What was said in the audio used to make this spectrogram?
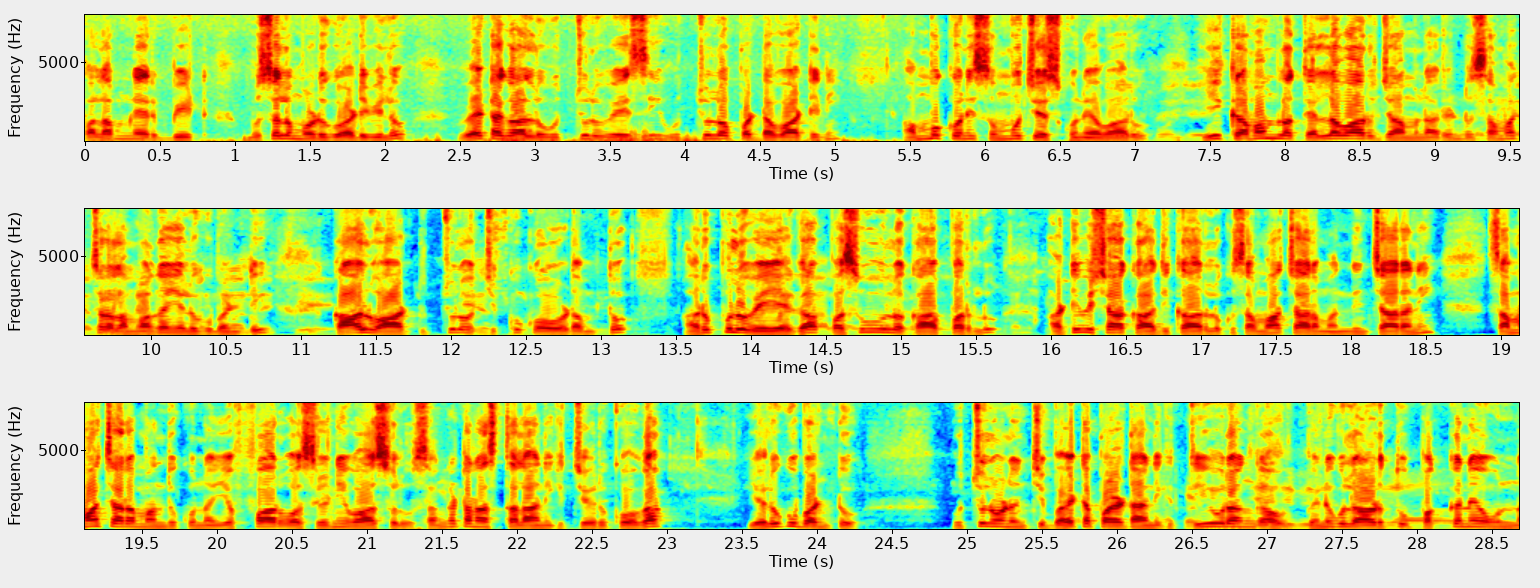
పలంనేర్ బీట్ ముసలుమొడుగు అడవిలో వేటగాళ్ళు ఉచ్చులు వేసి ఉచ్చులో పడ్డ వాటిని అమ్ముకొని సొమ్ము చేసుకునేవారు. ఈ క్రమంలో తెల్లవారుజామున రెండు సంవత్సరాల మగ ఎలుగుబంటి కాలు ఆ టుచ్చులో చిక్కుకోవడంతో అరుపులు వేయగా పశువుల కాపర్లు అటవీ శాఖ అధికారులకు సమాచారం అందించారని సమాచారం అందుకున్న ఎఫ్ఆర్ఓ శ్రీనివాసులు సంఘటన స్థలానికి చేరుకోగా ఎలుగుబంటు ఉచ్చులో నుంచి బయటపడటానికి తీవ్రంగా పెనుగులాడుతూ పక్కనే ఉన్న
